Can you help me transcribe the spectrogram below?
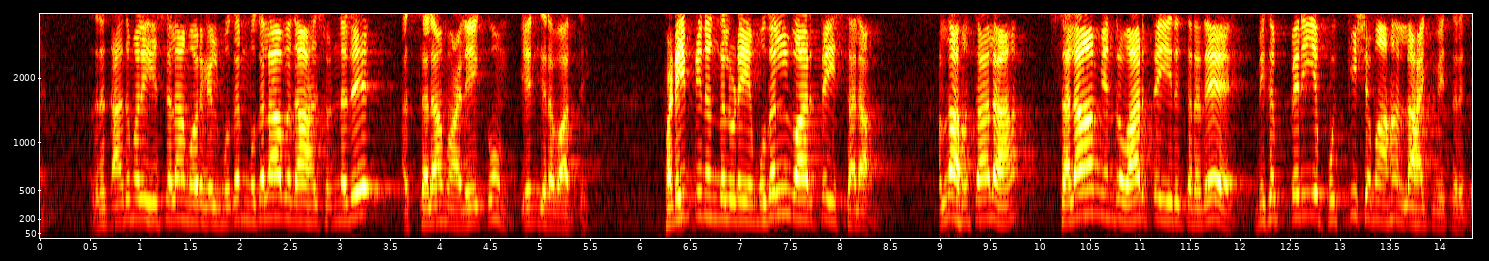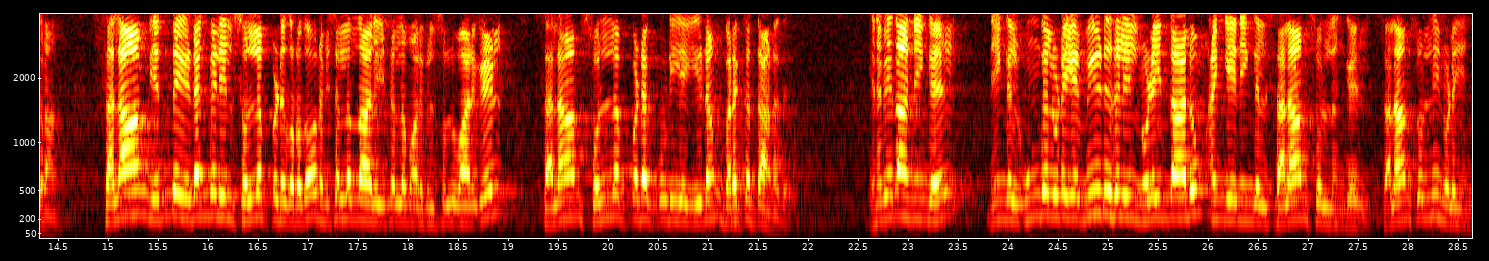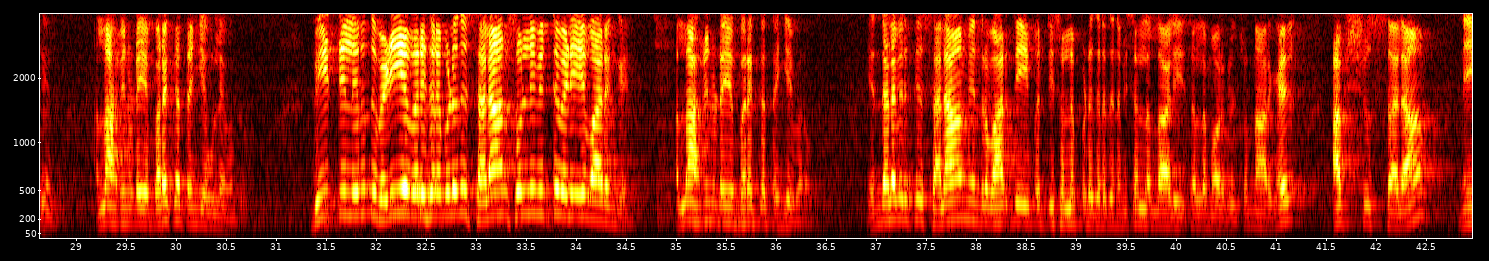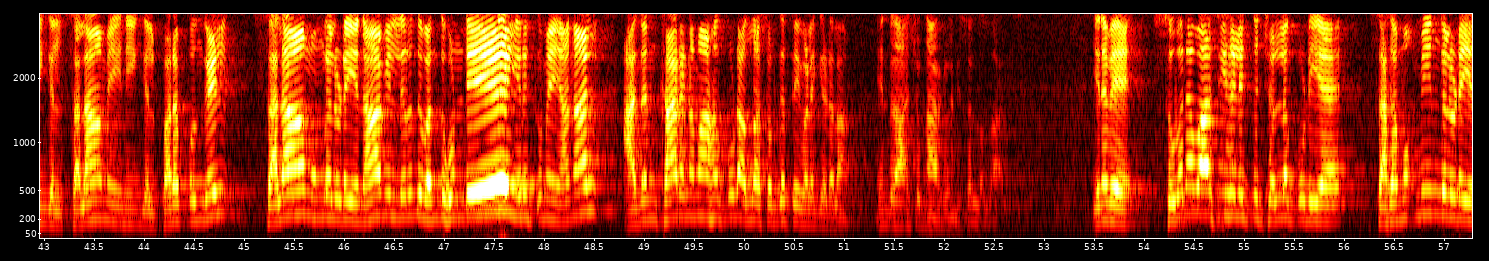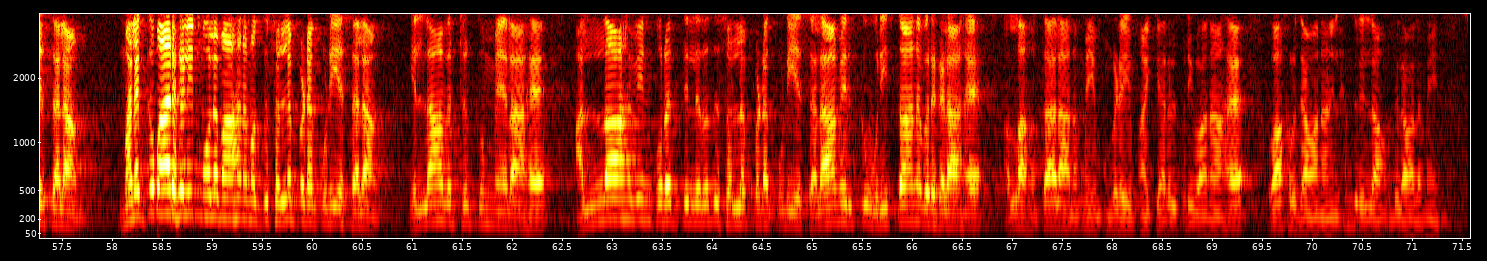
அதில் ஆதம் அலி இஸ்லாம் அவர்கள் முதன் முதலாவதாக சொன்னது அஸ்ஸலாம் அலைக்கும் என்கிற வார்த்தை. படைப்பினங்களுடைய முதல் வார்த்தை சலாம். அல்லாஹு தாலா சலாம் என்ற வார்த்தை இருக்கிறதே மிகப்பெரிய பொக்கிஷமாக அல்லாஹ் ஆக்கி வைத்திருக்கிறான். சலாம் எந்த இடங்களில் சொல்லப்படுகிறதோ நபி ஸல்லல்லாஹு அலி சொல்லம் அவர்கள் சொல்லுவார்கள் சலாம் சொல்லப்படக்கூடிய இடம் பரக்கத்தானது எனவேதான் நீங்கள் நீங்கள் உங்களுடைய வீடுகளில் நுழைந்தாலும் அங்கே நீங்கள் சலாம் சொல்லுங்கள். சலாம் சொல்லி நுழையுங்கள். அல்லாஹினுடைய பரக்கத் அங்கே உள்ளே வந்து வீட்டிலிருந்து வெளியே வருகிற பொழுது சலாம் சொல்லிவிட்டு வெளியே வாருங்கள். அல்லாஹினுடைய பரக்கத் அங்கே வரும். எந்த அளவிற்கு சலாம் என்ற வார்த்தையை பற்றி சொல்லப்படுகிறது? நபி சொல்லா அலி சொல்லம் அவர்கள் சொன்னார்கள் அஃஷு சலாம் நீங்கள் சலாமை நீங்கள் பரப்புங்கள். சலாம் உங்களுடைய நாவில் இருந்து வந்து கொண்டே இருக்குமே. ஆனால் அதன் காரணமாக கூட அல்லாஹ் சொர்க்கத்தை வழங்கிடலாம் என்பதாக சொன்னார்கள் நபி சொல்லா எனவே சுவனவாசிகளுக்கு சொல்லக்கூடிய சக மீன்களுடைய சலாம் மலக்குமார்களின் மூலமாக நமக்கு சொல்லப்படக்கூடிய சலாம் எல்லாவற்றுக்கும் மேலாக அல்லாஹ்வின் புறத்திலிருந்து சொல்லப்படக்கூடிய சலாமிற்கு உரித்தானவர்களாக அல்லாஹு தாலா நம்மையும் உங்களையும் ஆக்கி அருள் புரிவானாக. வாஹ்ரு தாவானான் அல்ஹம்துலில்லாஹி ஆலமீன்.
